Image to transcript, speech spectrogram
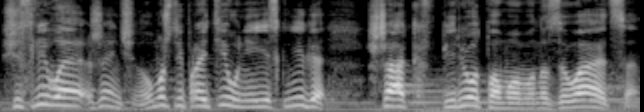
Счастливая женщина. Вы можете пройти, у нее есть книга «Шаг вперед», по-моему, называется.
